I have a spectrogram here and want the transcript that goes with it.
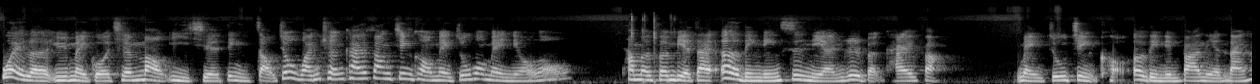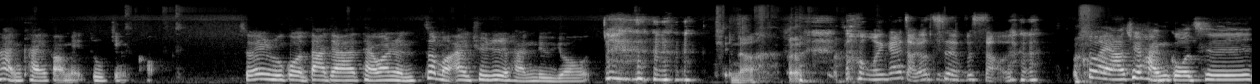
为了与美国签贸易协定，早就完全开放进口美猪或美牛喽。他们分别在二零零四年日本开放美猪进口，二零零八年南韩开放美猪进口。所以，如果大家台湾人这么爱去日韩旅游，天哪！我应该早就吃了不少了。对啊，去韩国吃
